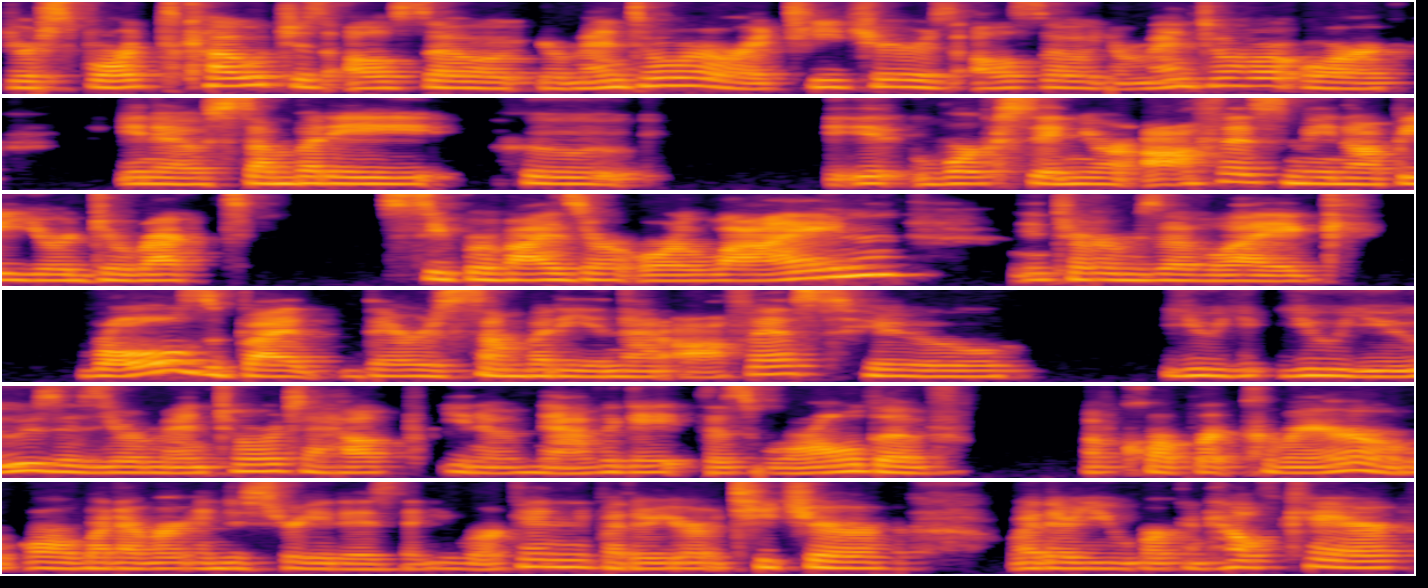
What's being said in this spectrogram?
your sports coach is also your mentor or a teacher is also your mentor or you know somebody who it works in your office may not be your direct supervisor or line in terms of like roles but there's somebody in that office who you you use as your mentor to help you know navigate this world of of corporate career or, or whatever industry it is that you work in whether you're a teacher whether you work in healthcare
